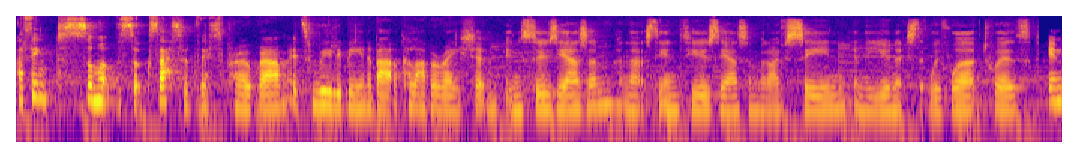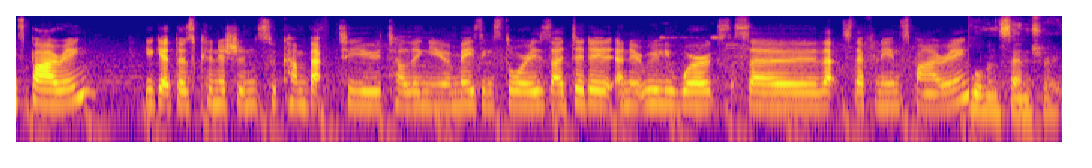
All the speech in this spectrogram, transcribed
I think to sum up the success of this programme, it's really been about collaboration. Enthusiasm, and that's the enthusiasm that I've seen in the units that we've worked with. Inspiring. You get those clinicians who come back to you telling you amazing stories. I did it and it really works, so that's definitely inspiring. Woman-centric.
